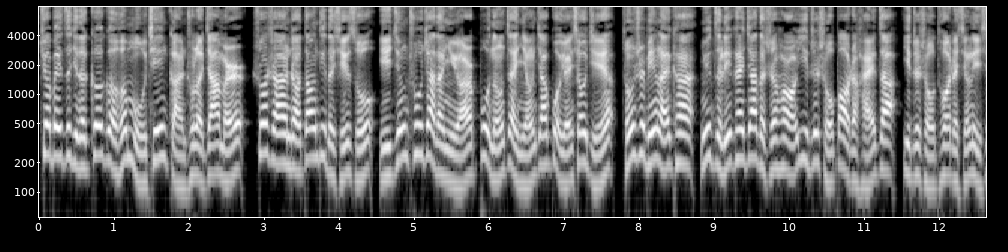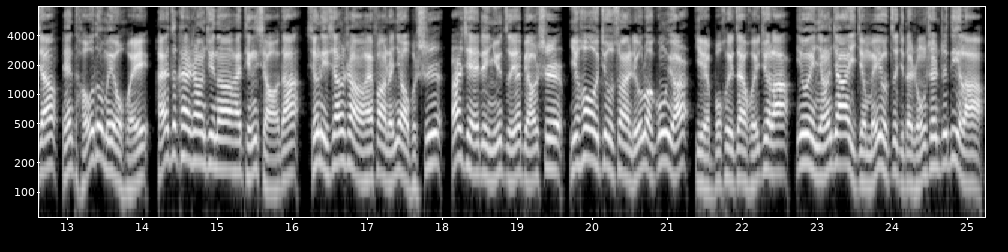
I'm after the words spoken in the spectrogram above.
却被自己的哥哥和母亲赶出了家门。说是按照当地的习俗，已经出嫁的女儿不能在娘家过元宵节。从视频来看，女子离开家的时候，一只手抱着孩子，一只手拖着行李箱，连头都没有回。孩子看上去呢还挺小的，行李箱上还放着尿不湿。而且这女子也表示，以后就算流落公园，也不会再回去了，因为娘家已经没有自己的容身之地了。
